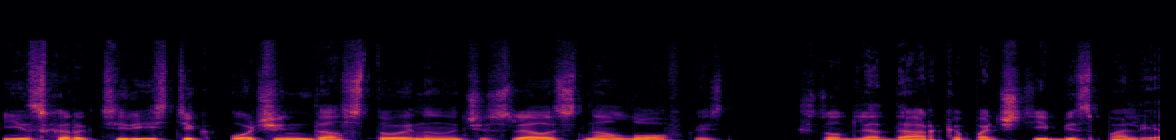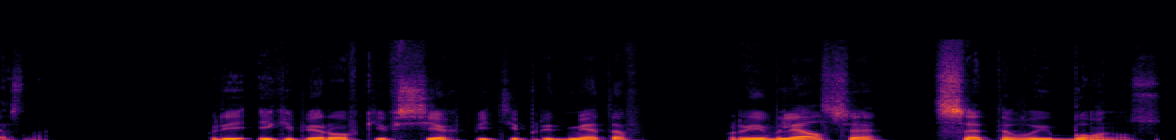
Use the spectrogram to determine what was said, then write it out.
Из характеристик очень достойно начислялась на ловкость, что для Дарка почти бесполезно. При экипировке всех пяти предметов проявлялся сетовый бонус.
